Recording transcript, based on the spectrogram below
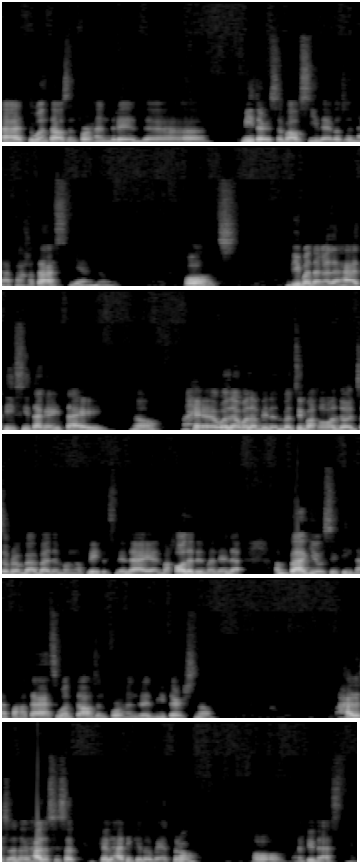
at 1,400 uh, meters above sea level. So, napakataas niya, no? Oh, di man nangalahati si Tagaytay, no? wala, walang binatbat si Bacolod. Sobrang baba ng mga places nila. Ayan, Bacolod din Manila. Ang Baguio City, napakataas. 1,400 meters, no? Halos ano, halos sa kalahating kilometro. Oo, ang tinaas niya.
